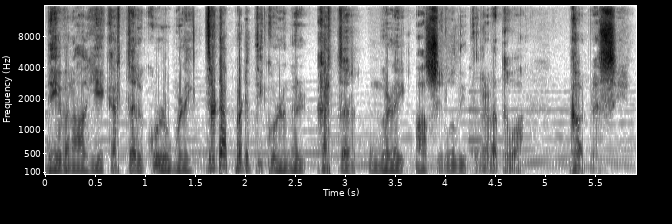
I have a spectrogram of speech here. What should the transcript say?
தேவனாகிய கர்த்தருக்குள் உங்களை திடப்படுத்திக் கொள்ளுங்கள். கர்த்தர் உங்களை ஆசீர்வதித்து நடத்துவார். காட் பிளஸ் யூ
